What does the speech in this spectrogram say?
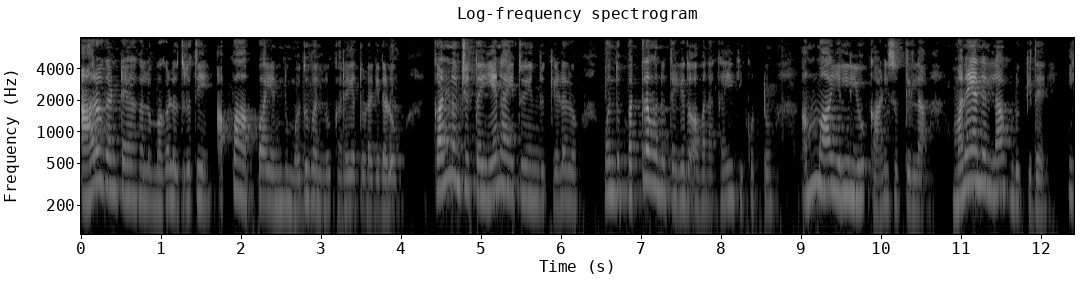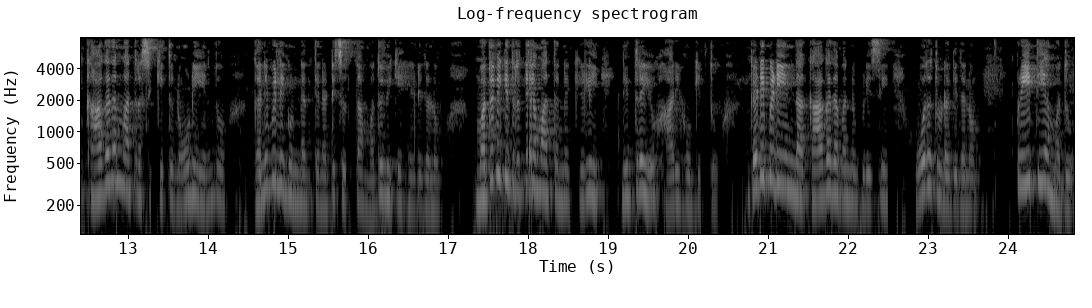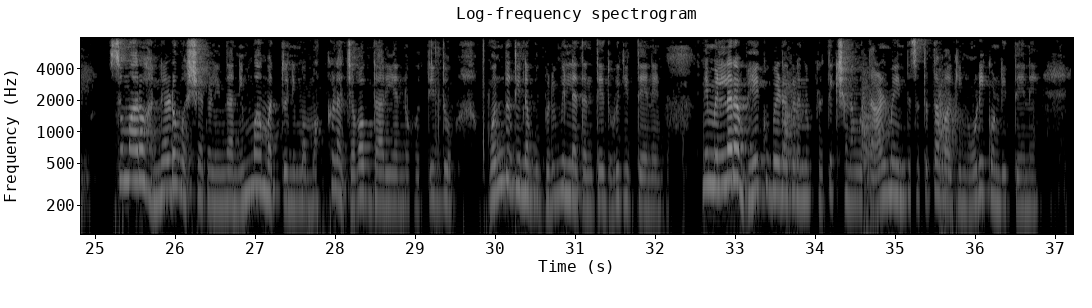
ಆರು ಗಂಟೆಯಾಗಲು ಮಗಳು ಧೃತಿ, ಅಪ್ಪ ಅಪ್ಪ ಎಂದು ಮಧುವನ್ನು ಕರೆಯತೊಡಗಿದಳು. ಕಣ್ಣುಜ್ಜುತ್ತ ಏನಾಯಿತು ಎಂದು ಕೇಳಲು ಒಂದು ಪತ್ರವನ್ನು ತೆಗೆದು ಅವನ ಕೈಗೆ ಕೊಟ್ಟು, ಅಮ್ಮ, ಎಲ್ಲಿಯೂ ಕಾಣಿಸುತ್ತಿಲ್ಲ. ಮನೆಯನ್ನೆಲ್ಲ ಹುಡುಕಿದೆ. ಈ ಕಾಗದ ಮಾತ್ರ ಸಿಕ್ಕಿತು ನೋಡಿ ಎಂದು ಗಲಿಬಿಲಿಗೊಂಡಂತೆ ನಟಿಸುತ್ತಾ ಮಧುವಿಗೆ ಹೇಳಿದಳು. ಮಧುವಿಗೆ ಧೃತಿಯ ಮಾತನ್ನು ಕೇಳಿ ನಿದ್ರೆಯು ಹಾರಿ ಹೋಗಿತ್ತು. ಗಡಿಬಿಡಿಯಿಂದ ಕಾಗದವನ್ನು ಬಿಡಿಸಿ ಓದತೊಡಗಿದನು. ಪ್ರೀತಿಯ ಮಧು ಸುಮಾರು ಹನ್ನೆರಡು ವರ್ಷಗಳಿಂದ ನಿಮ್ಮ ಮತ್ತು ನಿಮ್ಮ ಮಕ್ಕಳ ಜವಾಬ್ದಾರಿಯನ್ನು ಹೊತ್ತಿದ್ದು ಒಂದು ದಿನವೂ ಬಿಡುವಿಲ್ಲದಂತೆ ದುಡಿದಿದ್ದೇನೆ ನಿಮ್ಮೆಲ್ಲರ ಬೇಕು ಬೇಡಗಳನ್ನು ಪ್ರತಿ ಕ್ಷಣವೂ ತಾಳ್ಮೆಯಿಂದ ಸತತವಾಗಿ ನೋಡಿಕೊಂಡಿದ್ದೇನೆ.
